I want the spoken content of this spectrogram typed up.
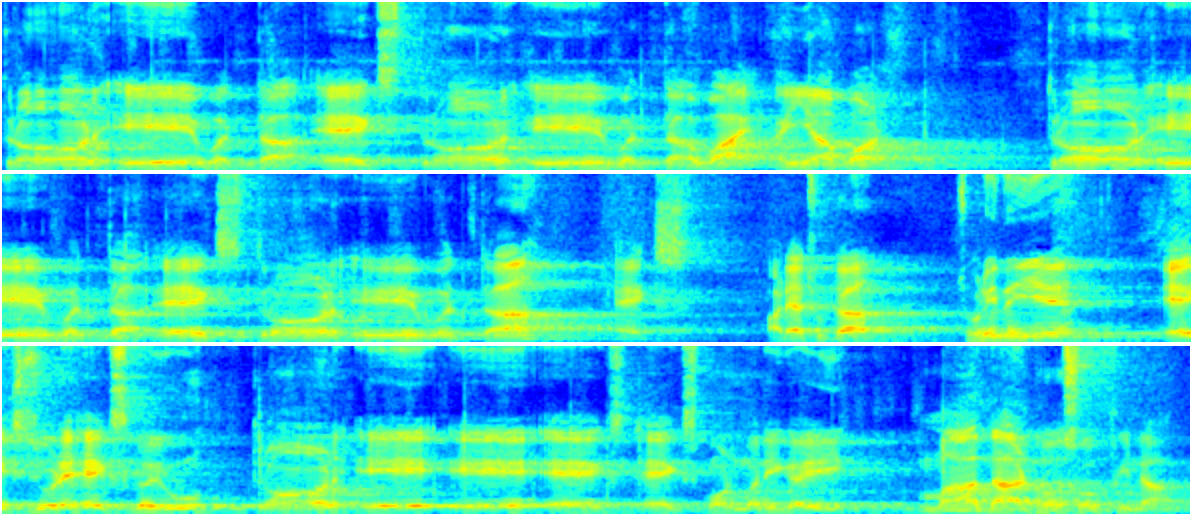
ત્રણ એ વત્તા એક્સ, ત્રણ એ વત્તા વાય. અહીંયા પણ. ત્રણ એ વત્તા એક્સ, ત્રણ એ વત્તા એક્સ. પાડ્યા છૂટા? જોડી દઈએ. એક્સ જોડે એક્સ ગયું. ત્રણ એ એક્સ એક્સ. કોણ બની ગઈ? માદા ડ્રોસોફિલા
